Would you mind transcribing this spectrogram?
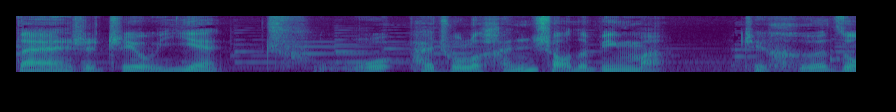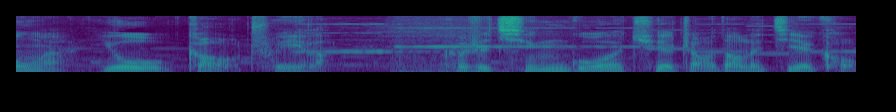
但是只有燕、楚派出了很少的兵马，这合纵啊又告吹了。可是秦国却找到了借口，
